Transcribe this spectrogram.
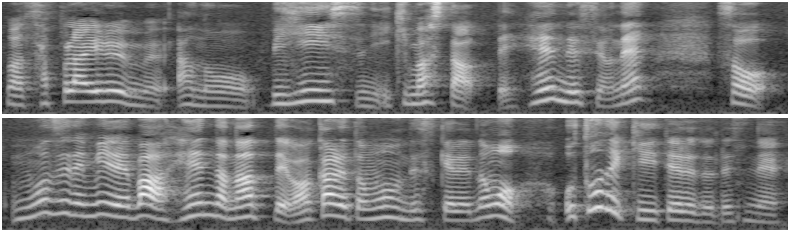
まあ、サプライルーム、あの、備品室に行きましたって変ですよね。そう。文字で見れば変だなってわかると思うんですけれども、音で聞いてるとですね、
